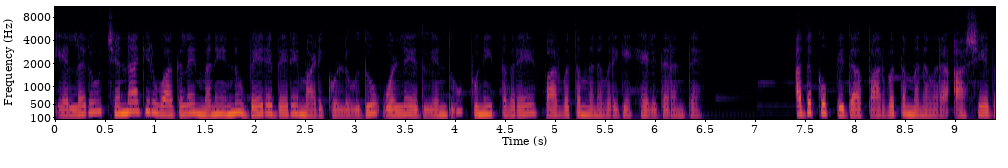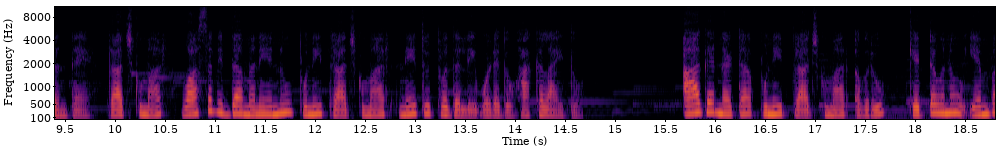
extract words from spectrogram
ಎಲ್ಲರೂ ಚೆನ್ನಾಗಿರುವಾಗಲೇ ಮನೆಯನ್ನು ಬೇರೆ ಬೇರೆ ಮಾಡಿಕೊಳ್ಳುವುದು ಒಳ್ಳೆಯದು ಎಂದು ಪುನೀತ್ ಅವರೇ ಪಾರ್ವತಮ್ಮನವರಿಗೆ ಹೇಳಿದರಂತೆ. ಅದಕ್ಕೊಪ್ಪಿದ ಪಾರ್ವತಮ್ಮನವರ ಆಶಯದಂತೆ ರಾಜ್ಕುಮಾರ್ ವಾಸವಿದ್ದ ಮನೆಯನ್ನು ಪುನೀತ್ ರಾಜ್ಕುಮಾರ್ ನೇತೃತ್ವದಲ್ಲಿ ಒಡೆದು ಹಾಕಲಾಯಿತು. ಆಗ ನಟ ಪುನೀತ್ ರಾಜ್ಕುಮಾರ್ ಅವರು ಕೆಟ್ಟವನು ಎಂಬ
